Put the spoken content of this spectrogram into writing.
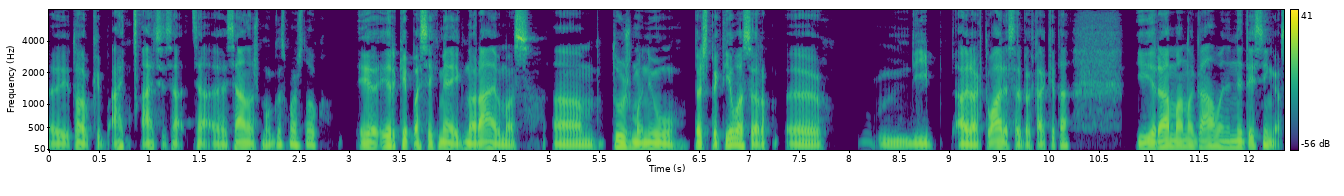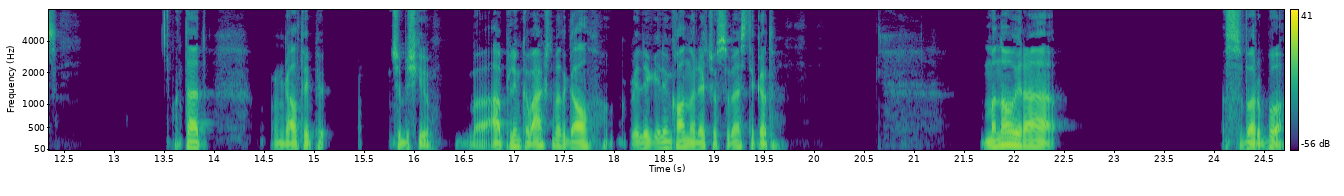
e, to kaip ačiū senas žmogus maždaug, ir, ir kaip pasiekmė ignoravimas um, tų žmonių perspektyvos ar, uh, ar aktualės ar bet ką kitą, yra mano galva neteisingas. Tad gal taip, čia biškiai aplinką vaikštų, bet gal link ko norėčiau suvesti, kad manau yra svarbu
